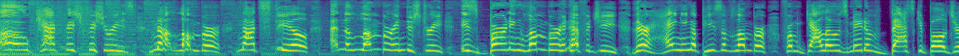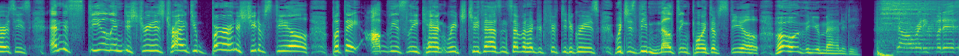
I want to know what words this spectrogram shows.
Oh, catfish fisheries, not lumber, not steel. And the lumber industry is burning lumber in effigy. They're hanging a piece of lumber from gallows made of basketball jerseys. And the steel industry is trying to burn a sheet of steel, but they obviously can't reach 2,750 degrees, which is the melting point of steel. Oh, the humanity. Y'all ready for this?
